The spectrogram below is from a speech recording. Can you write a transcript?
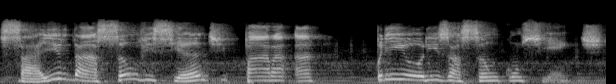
Sair da ação viciante para a priorização consciente.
